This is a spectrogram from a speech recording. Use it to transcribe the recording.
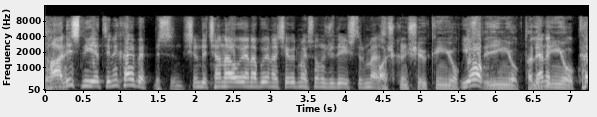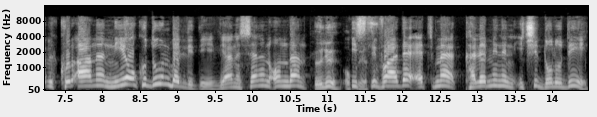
halis niyetini kaybetmişsin. Şimdi çanağı o yana bu yana çevirmek sonucu değiştirmez. Aşkın, şevkin yok, Yok. isteğin yok, talebin yani, yok. Tabii Kur'an'ı niye okuduğun belli değil. Yani senin ondan Ölü okuyorsun. istifade etme kaleminin içi dolu değil.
